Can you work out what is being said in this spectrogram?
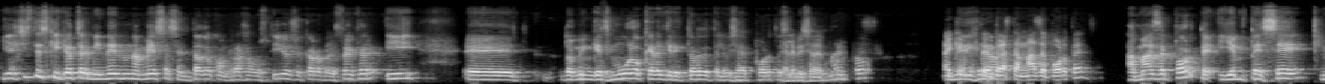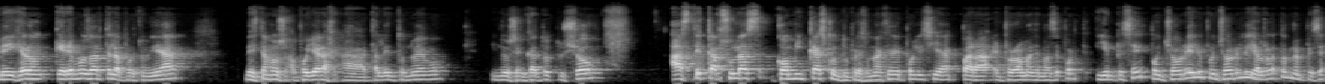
Y el chiste es que yo terminé en una mesa sentado con Rafa Bustillos, Ricardo Prestoifer y eh, Domínguez Muro, que era el director de Televisa Deportes. Televisa Deportes. ¿Hay que entraste a más deporte? A más deporte. Y empecé, me dijeron, queremos darte la oportunidad, necesitamos apoyar a, talento nuevo y nos encantó tu show. Hazte cápsulas cómicas con tu personaje de policía para el programa de Más Deporte. Y empecé, Poncho Aurelio, Poncho Aurelio, y al rato me empecé.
